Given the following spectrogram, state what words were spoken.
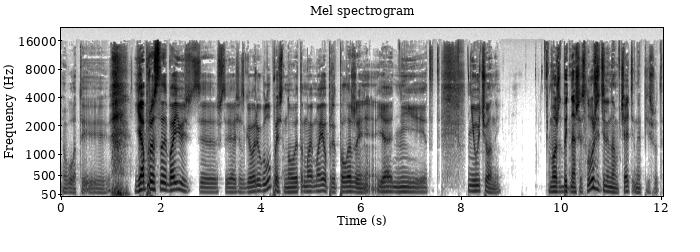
Вот, и я просто боюсь, э, что я сейчас говорю глупость, но это мое предположение. Я не, этот, не ученый. Может быть, наши слушатели нам в чате напишут.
